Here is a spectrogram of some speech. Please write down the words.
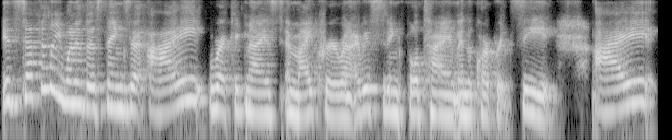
It's definitely one of those things that I recognized in my career when I was sitting full time in the corporate seat. I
